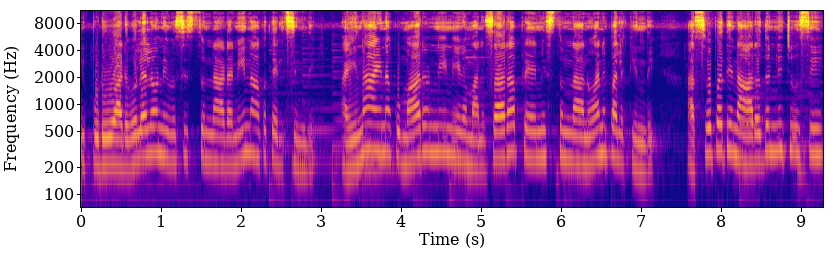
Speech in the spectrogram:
ఇప్పుడు అడవులలో నివసిస్తున్నాడని నాకు తెలిసింది. అయినా ఆయన కుమారుణ్ణి నేను మనసారా ప్రేమిస్తున్నాను అని పలికింది. అశ్వపతి నారదుణ్ణి చూసి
